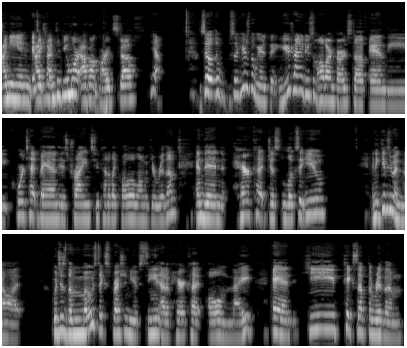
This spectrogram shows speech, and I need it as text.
I mean, It's I tend to do more avant-garde stuff. So the so here's the weird thing. You're trying to do some avant-garde stuff and the quartet band is trying to kind of like follow along with your rhythm and then haircut just looks at you and he gives you a nod. which is the most expression you've seen out of haircut all night. And he picks up the rhythm,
